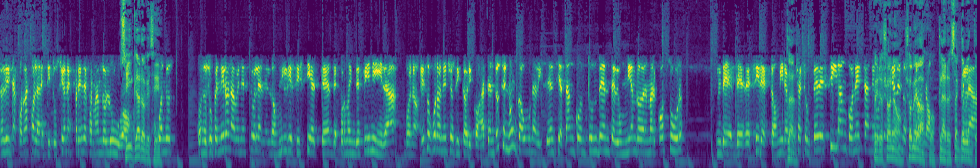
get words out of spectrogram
no sé si te acordás con la destitución express de Fernando Lugo. Sí, claro que sí. Cuando cuando suspendieron a Venezuela en el 2017 de forma indefinida, bueno, esos fueron hechos históricos. Hasta entonces nunca hubo una disidencia tan contundente de un miembro del Mercosur de, decir esto, mira muchachos, ustedes sigan con estas negociaciones. Pero yo no, yo me bajo, claro, exactamente.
